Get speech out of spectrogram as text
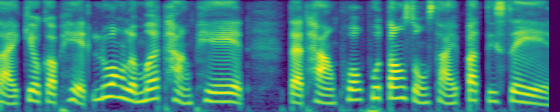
สัยเกี่ยวกับเหตุล่วงละเมิดทางเพศ แต่ทางพวกผู้ต้องสงสัยปฏิเสธ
